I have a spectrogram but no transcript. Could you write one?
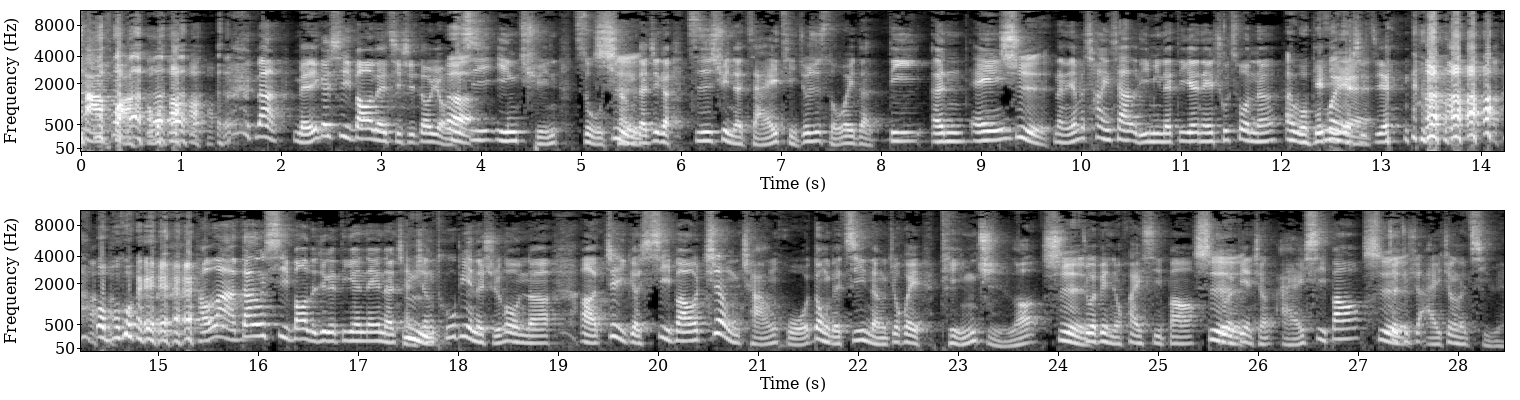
插话，好不好？那每一个细胞呢，其实都有呃基因群组成的这个资讯的载体，就是所谓的 DNA。是那你要不要唱一下黎明的 DNA 出错呢？哎我不给你会耶一个时间。我不会。好啦，当细胞的这个 DNA 呢产嗯生突变的时候呢，啊、这个细胞正常活动的机能就会停止了，是就会变成坏细胞，是就会变成癌细胞，是这就是癌症的起源。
